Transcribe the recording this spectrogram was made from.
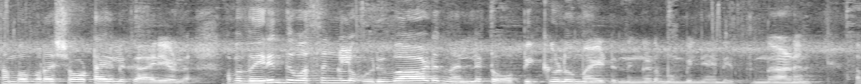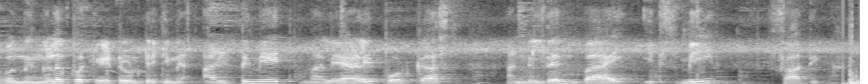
സംഭവം പറയാൻ ഷോർട്ടായാലും കാര്യമുള്ളൂ. അപ്പോൾ വരും ദിവസങ്ങളിൽ ഒരുപാട് നല്ല ടോപ്പിക്കുകളുമായിട്ട് നിങ്ങളുടെ മുമ്പിൽ ഞാൻ എത്തുന്നതാണ്. അപ്പോൾ നിങ്ങളിപ്പോൾ കേട്ടുകൊണ്ടിരിക്കുന്ന ultimate Malayali podcast until then bye it's me Sadiq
